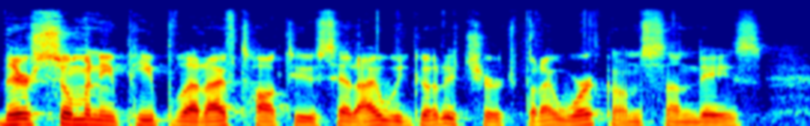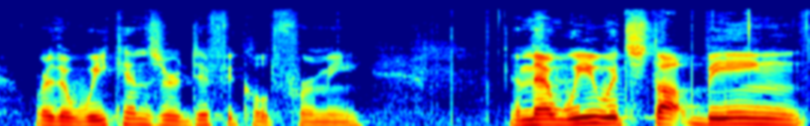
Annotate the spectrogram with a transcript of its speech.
There's so many people that I've talked to who said, I would go to church, but I work on Sundays or the weekends are difficult for me and that we would stop being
